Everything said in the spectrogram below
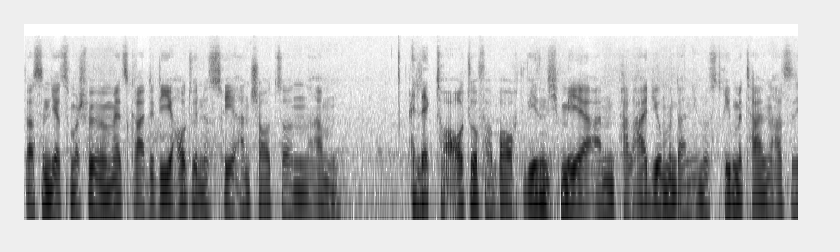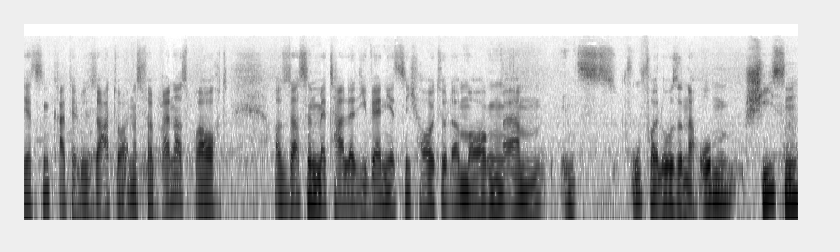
Das sind jetzt zum Beispiel, wenn man jetzt gerade die Autoindustrie anschaut, so ein ähm, Elektroauto verbraucht wesentlich mehr an Palladium und an Industriemetallen, als es jetzt ein Katalysator eines Verbrenners braucht. Also das sind Metalle, die werden jetzt nicht heute oder morgen ähm, ins Uferlose nach oben schießen,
